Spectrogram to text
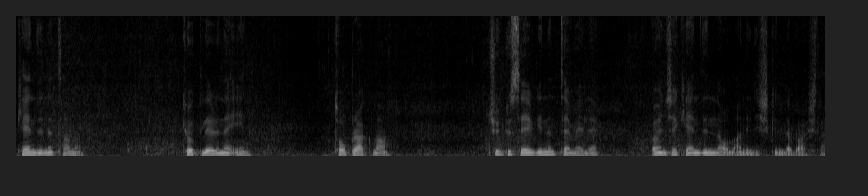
Kendini tanı. Köklerine in. Topraklan. Çünkü sevginin temeli önce kendinle olan ilişkinde başlar.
